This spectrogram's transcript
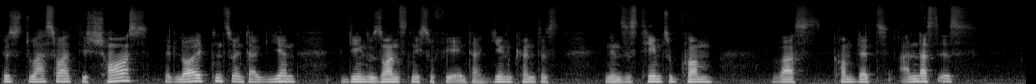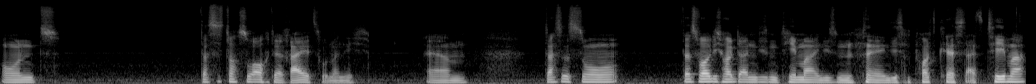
bist du hast halt die Chance, mit Leuten zu interagieren, mit denen du sonst nicht so viel interagieren könntest, in ein System zu kommen, was komplett anders ist. Und das ist doch so auch der Reiz, oder nicht? Ähm, das ist so, das wollte ich heute an diesem Thema, in diesem, in diesem Podcast als Thema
